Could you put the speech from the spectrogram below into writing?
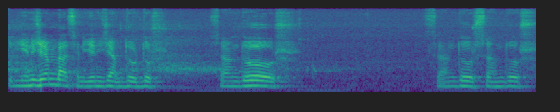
Dur yeneceğim ben seni yeneceğim dur dur. Sen dur. Sen dur sen dur.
